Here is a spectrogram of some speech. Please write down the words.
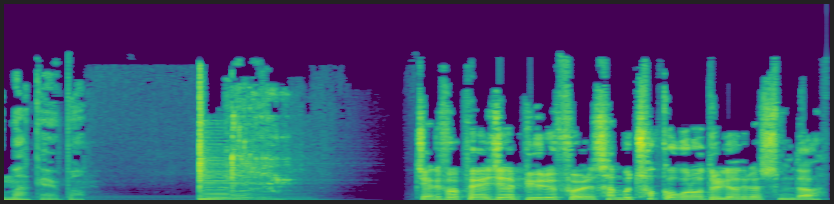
음악 앨범. 제니퍼 페이지의 Beautiful 3부 첫 곡으로 들려드렸습니다.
